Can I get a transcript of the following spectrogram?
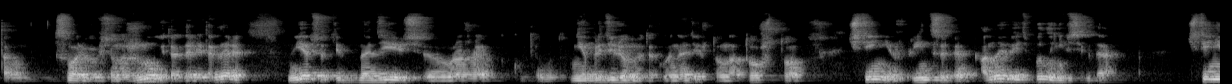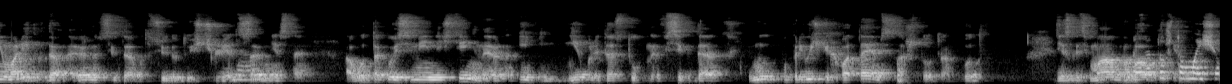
там, сваливаю все на жену и так далее, и так далее. Но я все-таки надеюсь, э, выражаю какую-то вот неопределенную такую надежду на то, что чтение, в принципе, оно ведь было не всегда. Чтение молитв, да, наверное, всегда, вот всю эту тысячу лет да. совместное. А вот такое семейное чтение, наверное, книги не были доступны всегда. И мы по привычке хватаемся за что-то. Вот, дескать, мама, бабушка. За то, что мы еще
